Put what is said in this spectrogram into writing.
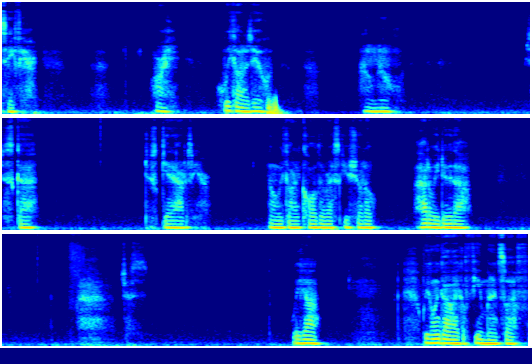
Safe here. Alright, what we gotta do? I don't know. We just gotta, just get out of here. No, we gotta call the rescue shuttle. How do we do that? Just. We got. We only got like a few minutes left.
